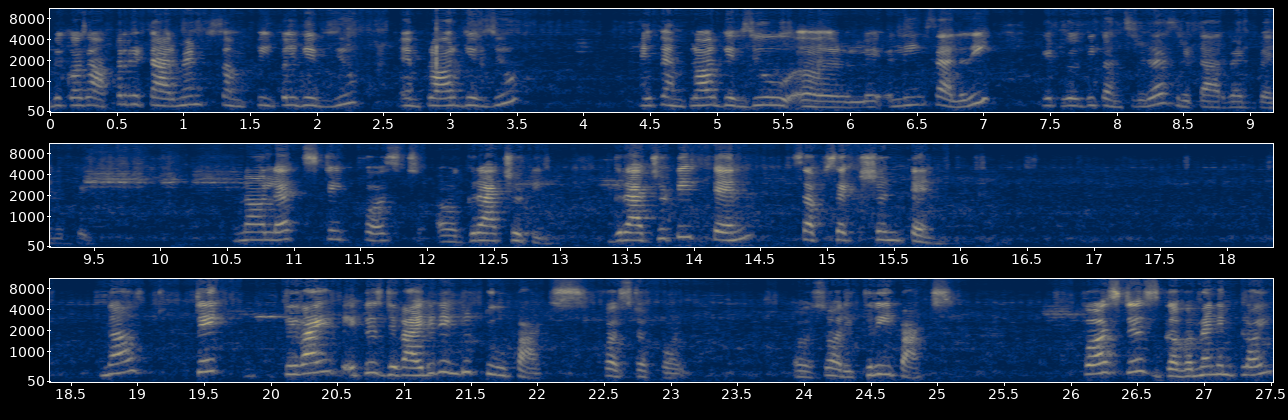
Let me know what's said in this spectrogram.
because after retirement some people gives you employer gives you if employer gives you uh, leave salary it will be considered as retirement benefit. Now let's take first uh, gratuity. Gratuity 10 subsection 10 now take divide it is divided into two parts first of all. Oh sorry three parts. First is government employee.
